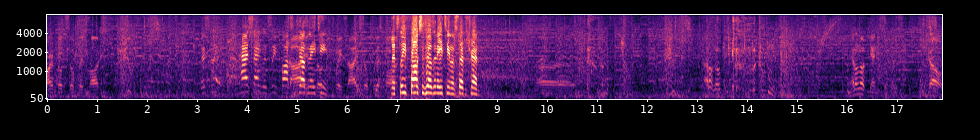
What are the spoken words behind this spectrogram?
Scarfield still plays Fox. Let's leave, hashtag let's leave Fox in Zai 2018. Still, wait, Zai still plays Fox. Let's leave Fox in 2018. Let's start the trend. Uh, I don't know if I don't know if Candy still plays. No.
